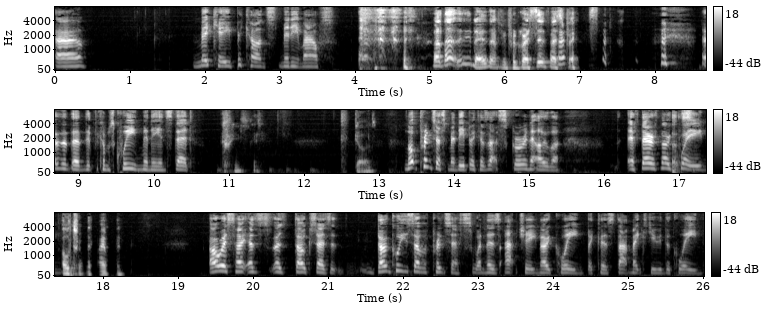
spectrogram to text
Um, Mickey becomes Minnie Mouse, well, that you know that'd be progressive, I suppose. Uh, and then- then it becomes Queen Minnie instead. Queen Minnie. God, Not Princess Minnie because that's screwing it over. If there is no that's Queen, timeline. I always say, as as Doug says, don't call yourself a princess when there's actually no queen because that makes you the queen.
